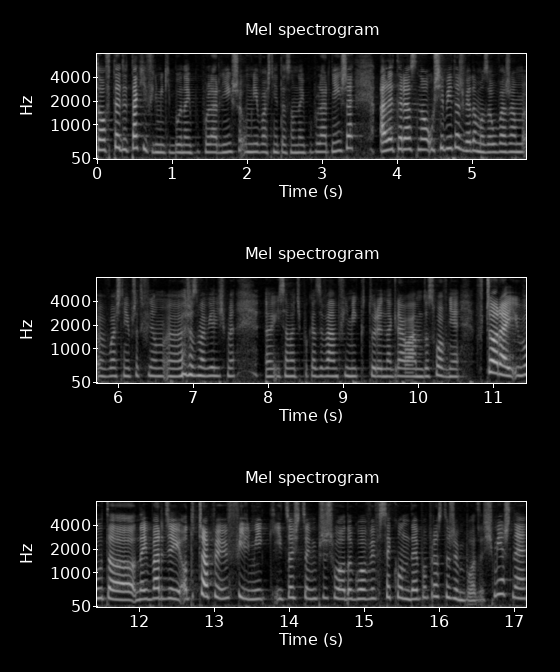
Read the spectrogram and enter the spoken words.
to wtedy takie filmiki były najpopularniejsze, u mnie właśnie te są najpopularniejsze, ale teraz no u siebie też wiadomo, zauważam, e, właśnie przed chwilą e, rozmawialiśmy e, i sama Ci pokazywałam filmik, który nagrałam dosłownie wczoraj i był to najbardziej od czapy filmik i coś, co mi przyszło do głowy w sekundę, po prostu, żeby było coś śmieszne,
